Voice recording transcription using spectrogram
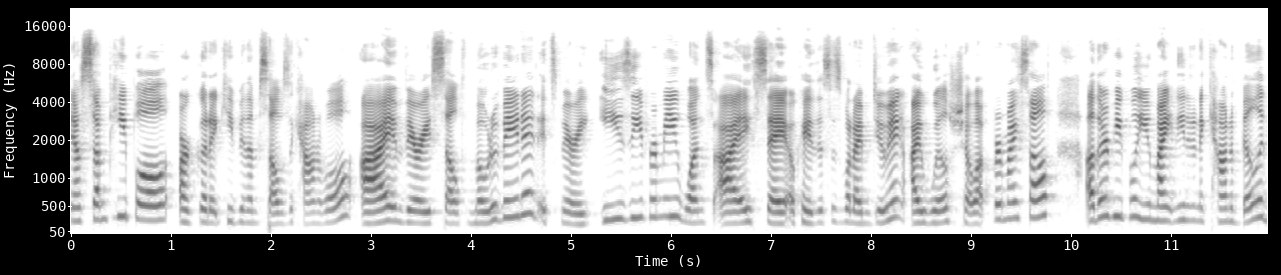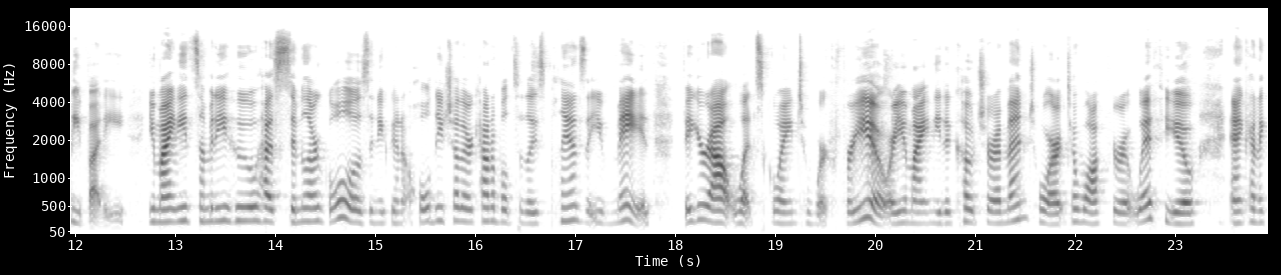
Now, some people are good at keeping themselves accountable. I am very self motivated. It's very easy for me. Once I say, okay, this is what I'm doing, I will show up for myself. Other people, you might need an accountability buddy. You might need somebody who has similar goals and you can hold each other accountable to these plans that you've made. Figure out what's going to work for you. Or you might need a coach or a mentor to walk through it with you and kind of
